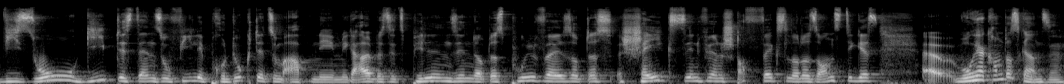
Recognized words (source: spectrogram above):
wieso gibt es denn so viele Produkte zum Abnehmen? Egal, ob das jetzt Pillen sind, ob das Pulver ist, ob das Shakes sind für einen Stoffwechsel oder sonstiges. Äh, woher kommt das Ganze?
